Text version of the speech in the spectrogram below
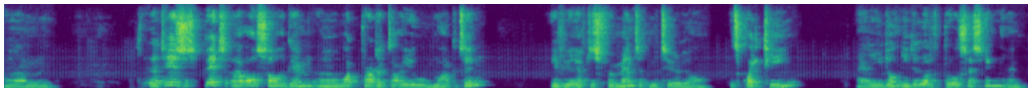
Um, it is a bit uh, also again uh, what product are you marketing? If you have this fermented material, it's quite clean and you don't need a lot of processing. And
